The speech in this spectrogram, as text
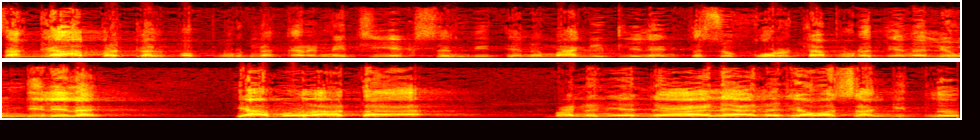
सगळा प्रकल्प पूर्ण करण्याची एक संधी त्यानं मागितलेली आहे आणि तसं कोर्टापुढे त्यानं लिहून दिलेलं आहे. त्यामुळं आता माननीय न्यायालयानं जेव्हा सांगितलं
